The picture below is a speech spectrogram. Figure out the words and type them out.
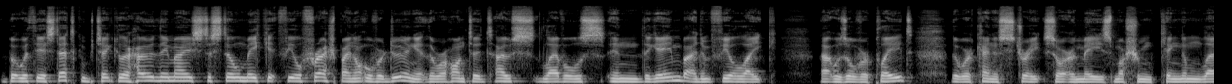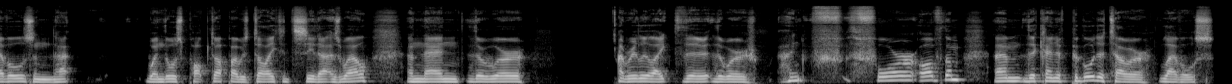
but with the aesthetic in particular, how they managed to still make it feel fresh by not overdoing it. There were haunted house levels in the game, but I didn't feel like that was overplayed. There were kind of straight sort of maze mushroom kingdom levels, and that when those popped up, I was delighted to see that as well. And then there were, I really liked the there were I think f- four of them, um, the kind of pagoda tower levels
